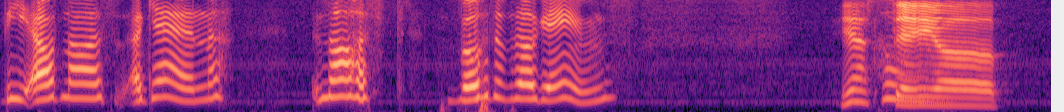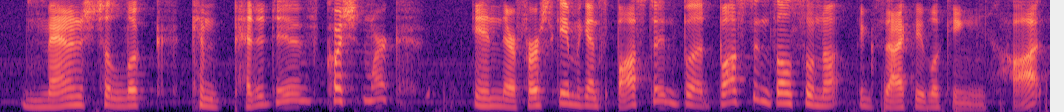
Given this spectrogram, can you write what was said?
the Outlaws again lost both of their games. Yeah, they uh, managed to look competitive? Question mark in their first game against Boston, but Boston's also not exactly looking hot.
